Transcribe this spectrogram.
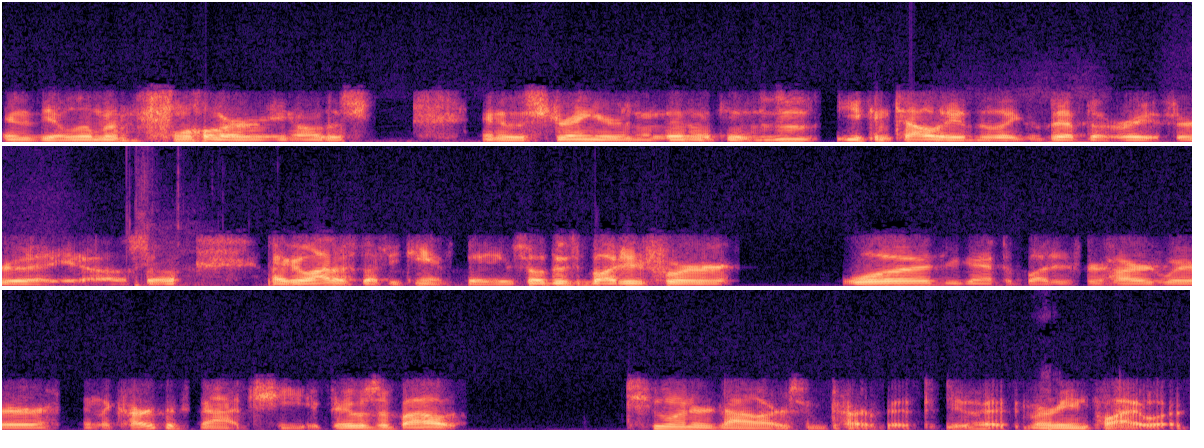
into the aluminum floor. You know, the into the stringers, and then with the you can tell they like zipped it right through it. You know, so like a lot of stuff you can't save. So this budget for wood, you're gonna have to budget for hardware, and the carpet's not cheap. It was about two hundred dollars in carpet to do it, marine plywood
